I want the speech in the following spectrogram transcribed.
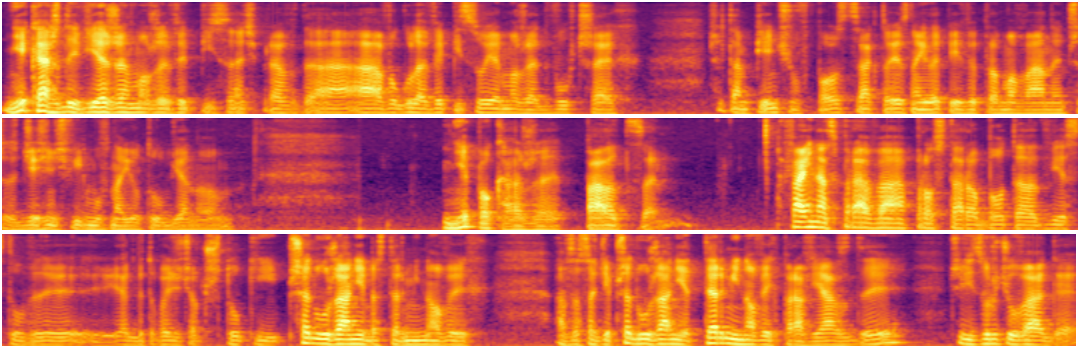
nie każdy wie, że może wypisać, prawda, a w ogóle wypisuje może dwóch, trzech czy tam pięciu w Polsce, a kto jest najlepiej wypromowany przez 10 filmów na YouTubie, no nie pokaże palcem. Fajna sprawa, prosta robota, dwie stówy, jakby to powiedzieć, od sztuki. Przedłużanie bezterminowych, a w zasadzie przedłużanie terminowych praw jazdy, czyli zwróć uwagę,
